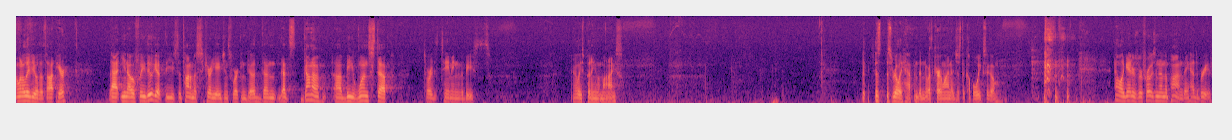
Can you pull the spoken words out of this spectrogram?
I want to leave you with a thought here that you know if we do get these autonomous security agents working good, then that's gonna uh, be one step towards taming the beasts, or at least putting them on ice. This, this really happened in North Carolina just a couple weeks ago. Alligators were frozen in the pond; they had to breathe,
